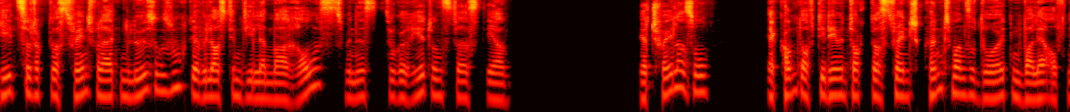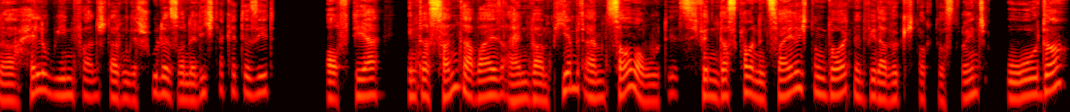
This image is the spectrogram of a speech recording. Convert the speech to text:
geht zu Dr. Strange, weil er halt eine Lösung sucht. Er will aus dem Dilemma raus. Zumindest suggeriert uns das der, der Trailer so. Er kommt auf die Idee mit Dr. Strange, könnte man so deuten, weil er auf einer Halloween-Veranstaltung der Schule so eine Lichterkette sieht, auf der interessanterweise ein Vampir mit einem Zauberhut ist. Ich finde, das kann man in zwei Richtungen deuten. Entweder wirklich Dr. Strange oder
